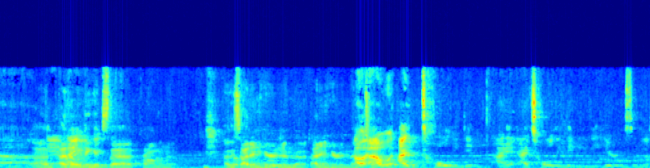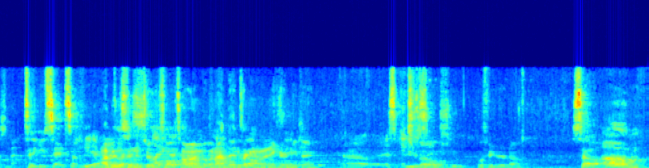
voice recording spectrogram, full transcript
uh I, damn, I don't didn't think it's that prominent. At least I didn't hear it in the. I didn't hear it in that. Oh, I, title. would- I totally didn't. I, I totally didn't even hear it. So just not till you said something. Yeah. I've been listening to it this whole time, but when I did turn on, I didn't hear anything. Uh, it's So interesting. we'll figure it out. So um,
